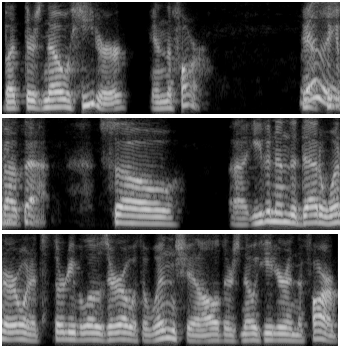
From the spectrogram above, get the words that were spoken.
But there's no heater in the farm. Really? Yeah, think about that. So uh, even in the dead of winter when it's 30 below zero with a wind chill there's no heater in the farm.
